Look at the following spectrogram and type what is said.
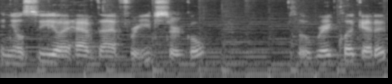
and you'll see I have that for each circle. So right click edit.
